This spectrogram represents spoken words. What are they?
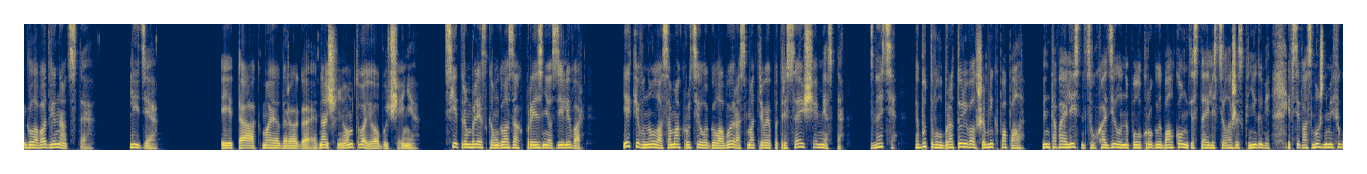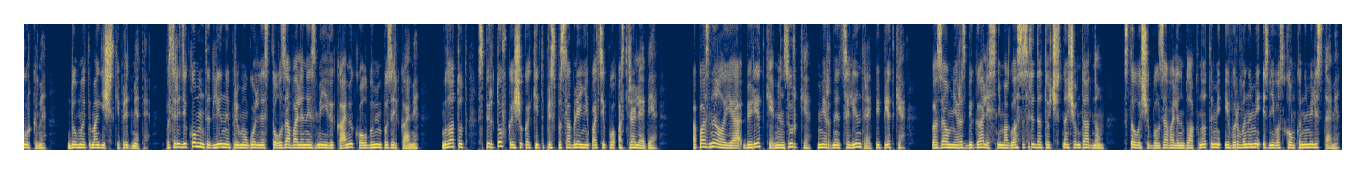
Глава 12. Лидия. «Итак, моя дорогая, начнем твое обучение», — с хитрым блеском в глазах произнес Зеливар. Я кивнула, а сама крутила головой, рассматривая потрясающее место. Знаете, я будто в лабораторию волшебника попала. Винтовая лестница уходила на полукруглый балкон, где стояли стеллажи с книгами и всевозможными фигурками. Думаю, это магические предметы. Посреди комнаты длинный прямоугольный стол, заваленный змеевиками, колбами, пузырьками — была тут спиртовка, еще какие-то приспособления по типу астролябия. Опознала я беретки, мензурки, мерные цилиндры, пипетки. Глаза у меня разбегались, не могла сосредоточиться на чем-то одном. Стол еще был завален блокнотами и вырванными из него скомканными листами.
